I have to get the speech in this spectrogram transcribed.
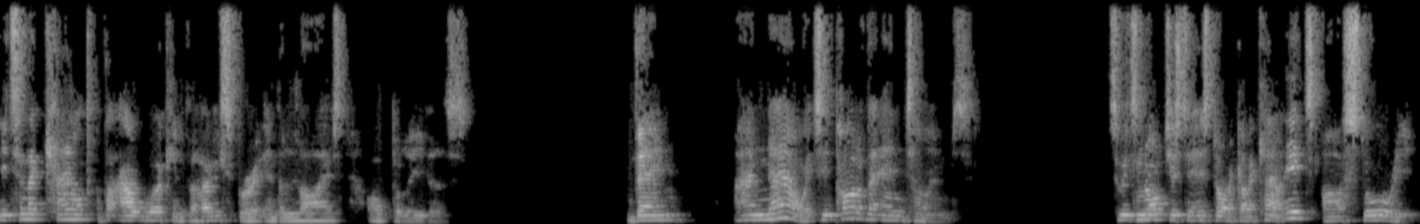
It's an account of the outworking of the Holy Spirit in the lives of believers. Then and now it's part of the end times. So it's not just a historical account. It's our story.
